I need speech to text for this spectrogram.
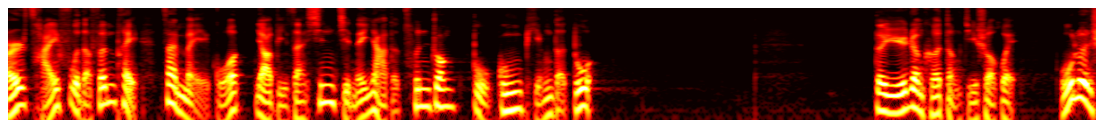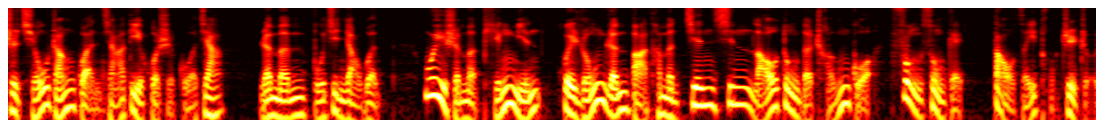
而财富的分配在美国要比在新几内亚的村庄不公平得多。对于任何等级社会。无论是酋长管辖地或是国家，人们不禁要问：为什么平民会容忍把他们艰辛劳动的成果奉送给盗贼统治者？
